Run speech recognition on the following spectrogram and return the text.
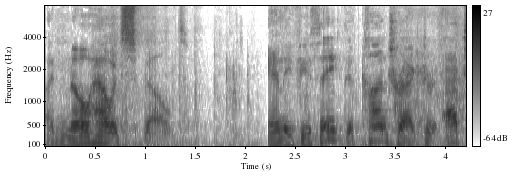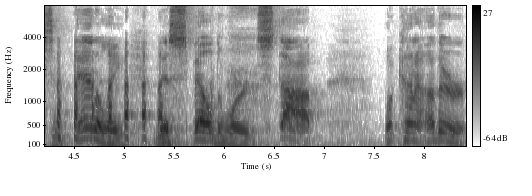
I know how it's spelled. And if you think the contractor accidentally misspelled the word stop, what kind of other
